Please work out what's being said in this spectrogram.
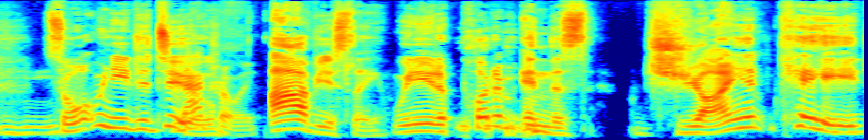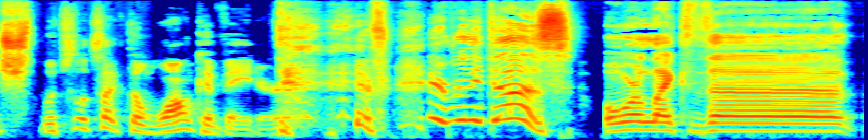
Mhm. So what we need to do, Naturally. obviously, we need to put him in this giant cage. Which looks like the Wonkavator. it really does. Or like the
